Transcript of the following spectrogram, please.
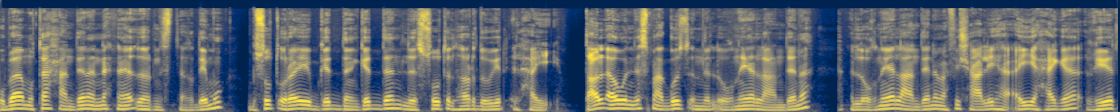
وبقى متاح عندنا إن إحنا نقدر نستخدمه بصوت قريب جدا جدا للصوت ال hardware الحقيقي. تعالوا الأول نسمع جزء من الأغنية اللي عندنا. الأغنية اللي عندنا مفيش عليها أي حاجة غير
